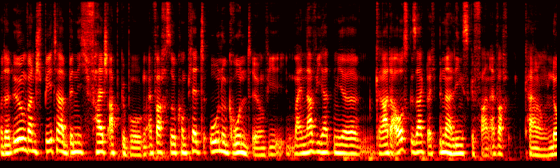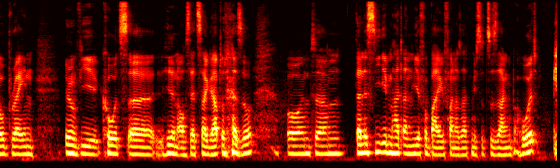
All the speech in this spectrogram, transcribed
Und dann irgendwann später bin ich falsch abgebogen. Einfach so komplett ohne Grund irgendwie. Mein Navi hat mir geradeaus gesagt, ich bin nach links gefahren. Einfach, keine Ahnung, no brain, irgendwie kurz äh, Hirnaussetzer gehabt oder so. Und ähm, dann ist sie eben halt an mir vorbeigefahren, also hat mich sozusagen überholt.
